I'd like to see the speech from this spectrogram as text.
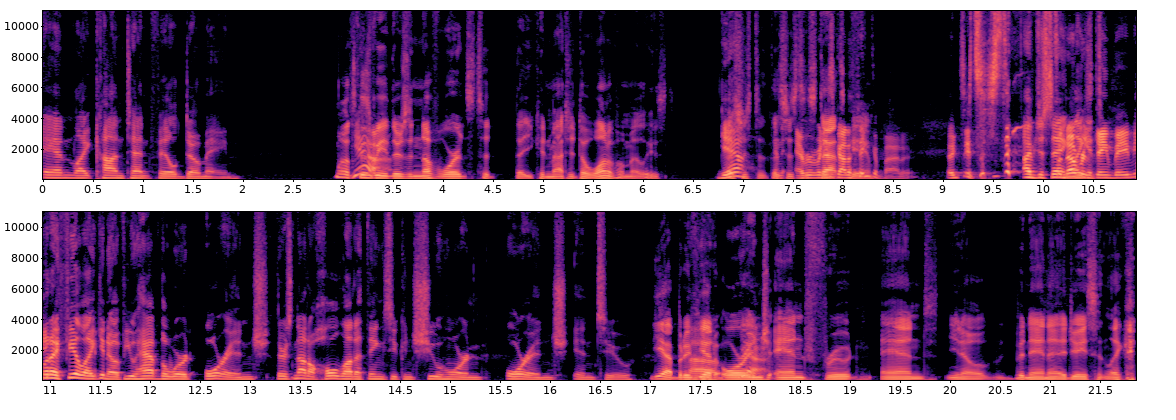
and like content filled domain. Well, it's because Yeah. there's enough words to that you can match it to one of them at least. Yeah. That's just a, that's just Everybody's got to think about it. It's, it's just, I'm just it's a saying, numbers like, it's- game, baby. But I feel like you know, if you have the word orange, there's not a whole lot of things you can shoehorn orange into. Yeah, but if you had Um, orange yeah. and fruit and you know banana adjacent, like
